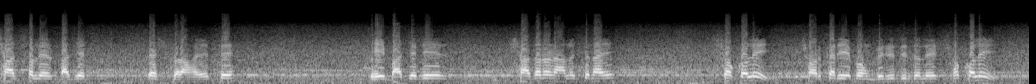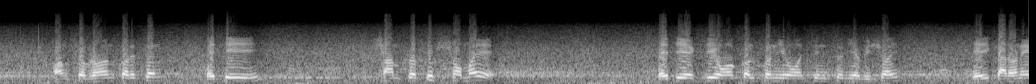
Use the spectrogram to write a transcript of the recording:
সাত সালের বাজেট পেশ করা হয়েছে। এই বাজেটের সাধারণ আলোচনায় সকলেই, সরকারি এবং বিরোধী দলের সকলেই অংশগ্রহণ করেছেন। এটি সাম্প্রতিক সময়ে এটি একটি অকল্পনীয়, অচিন্তনীয় বিষয়। এই কারণে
